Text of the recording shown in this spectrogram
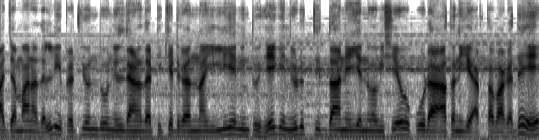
ಆ ಜಮಾನದಲ್ಲಿ ಪ್ರತಿಯೊಂದು ನಿಲ್ದಾಣದ ಟಿಕೆಟ್ಗಳನ್ನು ಇಲ್ಲಿಯೇ ನಿಂತು ಹೇಗೆ ನೀಡುತ್ತಿದ್ದಾನೆ ಎನ್ನುವ ವಿಷಯವೂ ಕೂಡ ಆತನಿಗೆ ಅರ್ಥವಾಗದೆ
